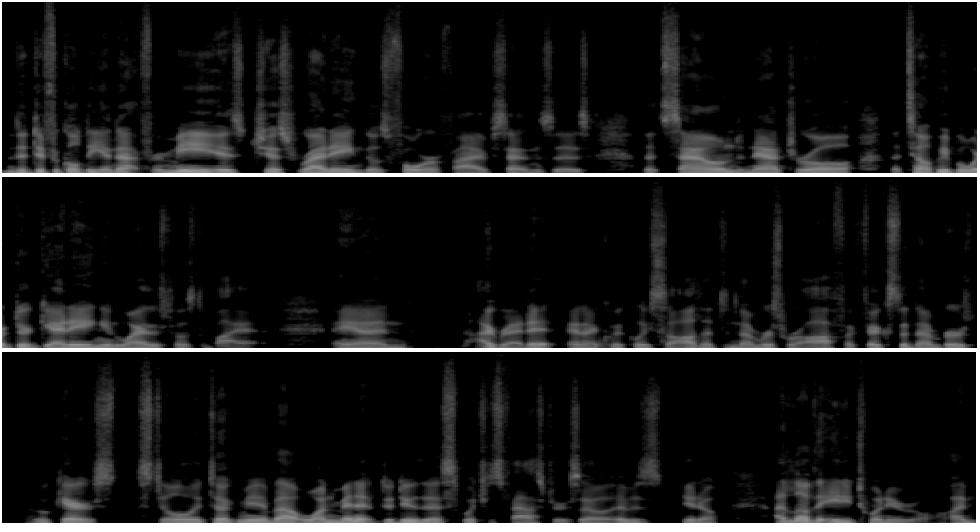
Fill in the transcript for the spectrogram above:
the difficulty in that for me is just writing those four or five sentences that sound natural, that tell people what they're getting and why they're supposed to buy it. And I read it and I quickly saw that the numbers were off. I fixed the numbers. Who cares? Still only took me about one minute to do this, which is faster. So it was, you know, I love the 80 20 rule. I'm,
